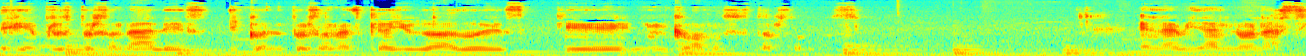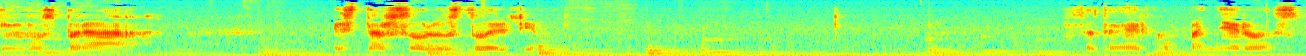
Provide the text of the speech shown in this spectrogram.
ejemplos personales y con personas que he ayudado es que nunca vamos a estar solos. En la vida no nacimos para estar solos todo el tiempo. Vamos a tener compañeros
